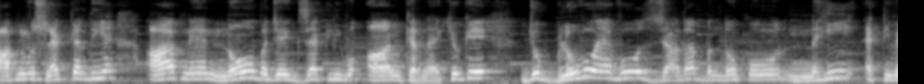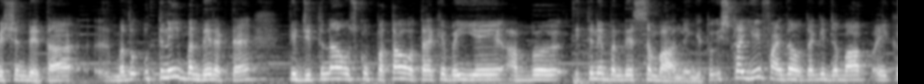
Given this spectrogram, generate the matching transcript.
आपने वो सिलेक्ट कर दी है। आपने नौ बजे एग्जैक्टली वो ऑन करना है, क्योंकि जो ग्लोवो है, वो ज़्यादा बंदों को नहीं एक्टिवेशन देता। मतलब उतने ही बंदे रखता है कि जितना उसको पता होता है कि भाई ये अब इतने बंदे संभाल लेंगे। तो इसका ये फ़ायदा होता है कि जब आप एक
